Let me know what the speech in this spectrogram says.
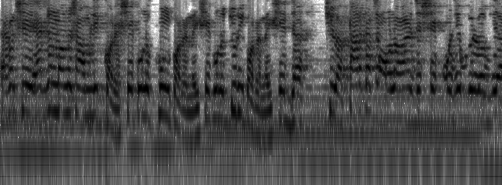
এখন সে একজন মানুষ আওয়ামী লীগ করে সে কোনো খুন করে নাই সে কোনো চুরি করে নাই সে যা ছিল তার কাছে মনে হয় যে গিয়া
